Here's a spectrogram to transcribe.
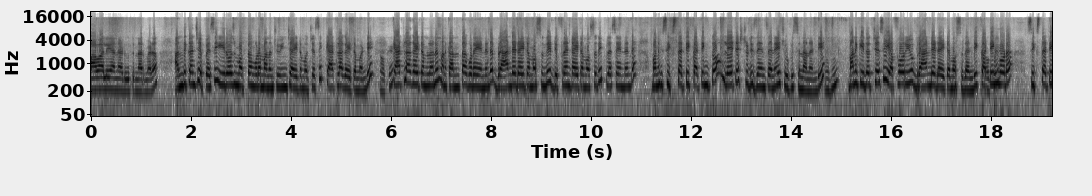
కావాలి అని అడుగుతున్నారు మేడం. అందుకని చెప్పేసి ఈ రోజు మొత్తం కూడా మనం చూపించే ఐటమ్ వచ్చేసి క్యాట్లాగ్ ఐటమ్ అండి. క్యాట్లాగ్ ఐటమ్లోనే మనకి అంతా కూడా ఏంటంటే బ్రాండెడ్ ఐటమ్ వస్తుంది డిఫరెంట్ ఐటమ్ వస్తుంది. ప్లస్ ఏంటంటే మనకి సిక్స్ థర్టీ కటింగ్తో లేటెస్ట్ డిజైన్స్ అనేవి చూపిస్తున్నానండి. మనకి ఇది వచ్చేసి ఎఫ్ఓర్ యూ బ్రాండెడ్ ఐటమ్ వస్తుందండి. కటింగ్ కూడా సిక్స్ థర్టీ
